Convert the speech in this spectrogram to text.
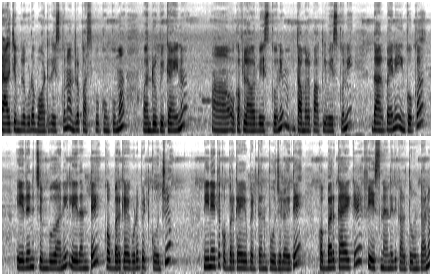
రాగి చెంబులో కూడా వాటర్ వేసుకొని అందులో పసుపు కుంకుమ వన్ రూపీ కాయిన్ ఒక ఫ్లవర్ వేసుకొని తమలపాకులు వేసుకొని దానిపైన ఇంకొక ఏదైనా చెంబు కానీ లేదంటే కొబ్బరికాయ కూడా పెట్టుకోవచ్చు. నేనైతే కొబ్బరికాయ పెడతాను పూజలో అయితే. కొబ్బరికాయకే ఫేస్ని అనేది కడుతూ ఉంటాను.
